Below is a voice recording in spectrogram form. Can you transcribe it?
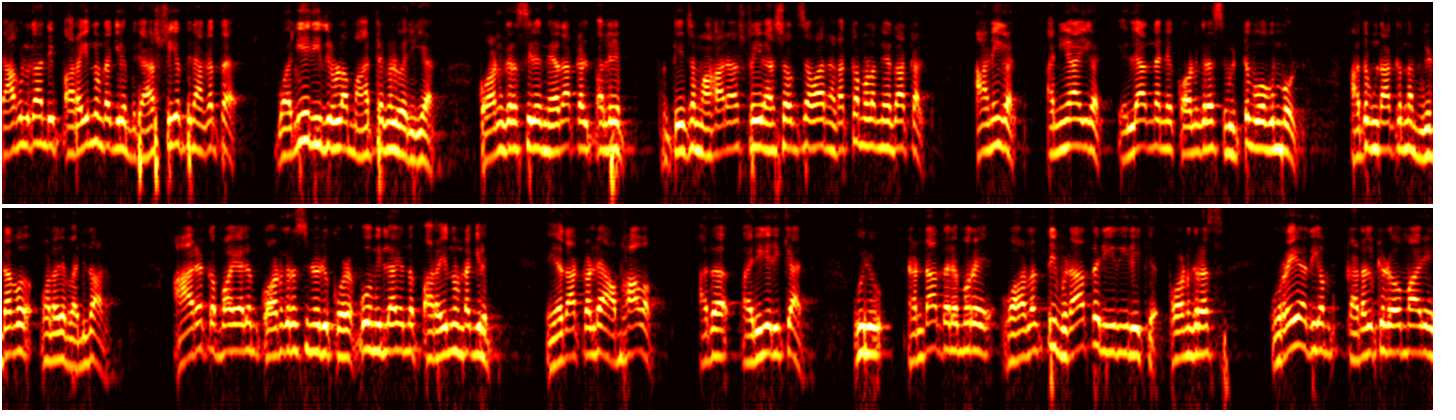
രാഹുൽ ഗാന്ധി പറയുന്നുണ്ടെങ്കിലും രാഷ്ട്രീയത്തിനകത്ത് വലിയ രീതിയിലുള്ള മാറ്റങ്ങൾ വരികയാണ്. കോൺഗ്രസിലെ നേതാക്കൾ പലരും പ്രത്യേകിച്ച് മഹാരാഷ്ട്രയിൽ അശോക് ചവാൻ അടക്കമുള്ള നേതാക്കൾ അണികൾ അനുയായികൾ എല്ലാം തന്നെ കോൺഗ്രസ് വിട്ടുപോകുമ്പോൾ അതുണ്ടാക്കുന്ന വിടവ് വളരെ വലുതാണ്. ആരൊക്കെ പോയാലും കോൺഗ്രസ്സിനൊരു കുഴപ്പവുമില്ല എന്ന് പറയുന്നുണ്ടെങ്കിലും നേതാക്കളുടെ അഭാവം അത് പരിഹരിക്കാൻ ഒരു രണ്ടാം തലമുറയെ വളർത്തി വിടാത്ത രീതിയിലേക്ക് കോൺഗ്രസ് കുറേയധികം കടൽക്കിടവന്മാരെ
